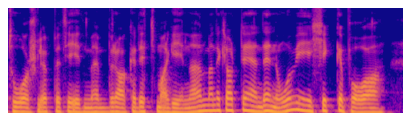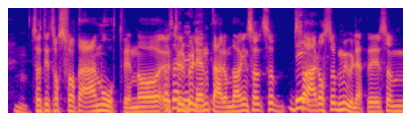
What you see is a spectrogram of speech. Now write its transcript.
to års løpetid med bra kredittmarginer. Men det er klart det, det, er noe vi kikker på. Mm. Så til tross for at det er motvind og altså, turbulent der om dagen, så, så, det, så, er det også muligheter som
